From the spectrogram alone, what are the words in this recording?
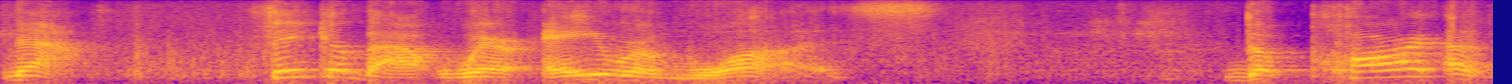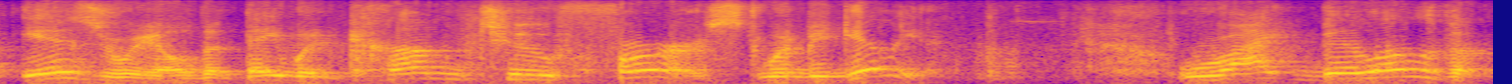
Now, think about where Aram was the part of Israel that they would come to first would be Gilead, right below them.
